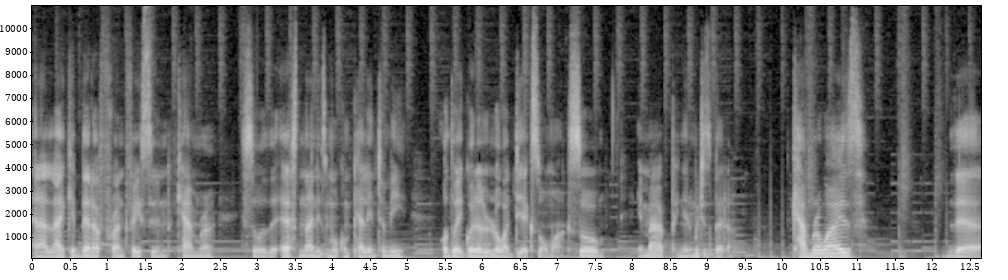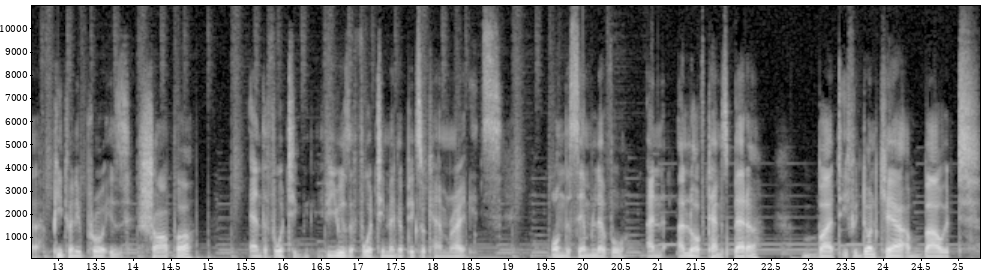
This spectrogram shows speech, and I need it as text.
and I like a better front facing camera. So the S9 is more compelling to me, although it got a lower DxO mark. So in my opinion, which is better? Camera wise, the P20 Pro is sharper and the 40 if you use a 40 megapixel camera it's on the same level and a lot of times better. But if you don't care about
